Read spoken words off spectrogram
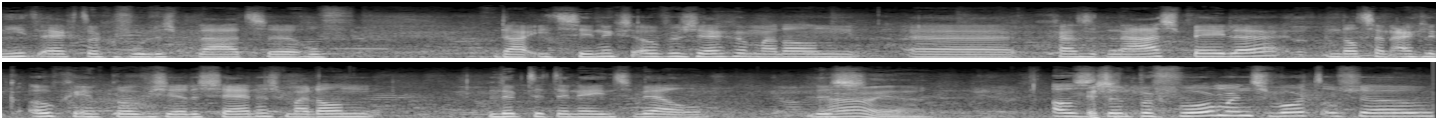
niet echt haar gevoelens plaatsen of daar iets zinnigs over zeggen. Maar dan eh, gaan ze het naspelen. En dat zijn eigenlijk ook geïmproviseerde scènes. Maar dan lukt het ineens wel. Dus oh ja. als het een performance wordt of zo...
